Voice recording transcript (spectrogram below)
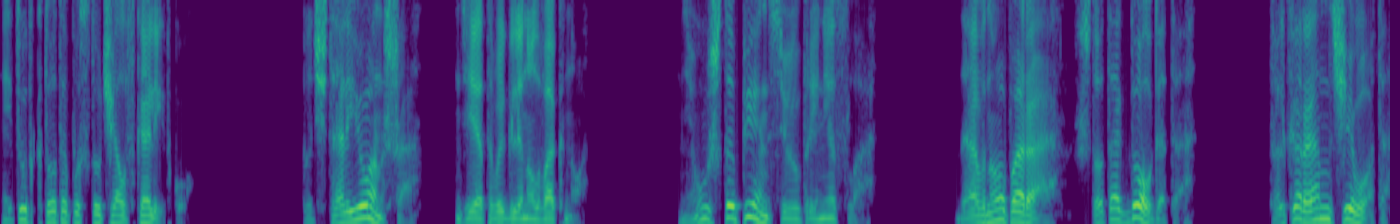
И тут кто-то постучал в калитку. «Почтальонша!» — дед выглянул в окно. «Неужто пенсию принесла? Давно пора. Что так долго-то? Только рано чего-то».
